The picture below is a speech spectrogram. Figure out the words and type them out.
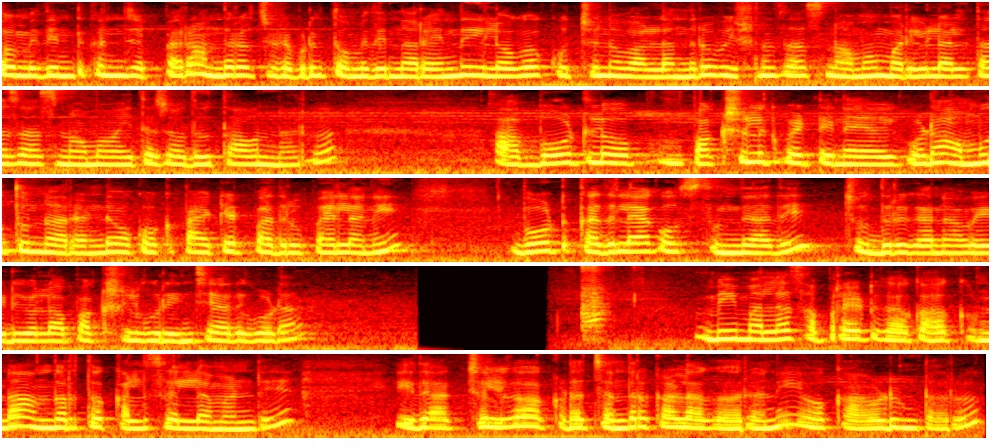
తొమ్మిదింటికని చెప్పారు అందరూ వచ్చేటప్పటికి తొమ్మిదిన్నర అయింది ఈలోగా కూర్చున్న వాళ్ళందరూ విష్ణు సహస్రనామం మరియు లలిత సహస్రనామం అయితే చదువుతూ ఉన్నారు ఆ బోట్లో పక్షులకు పెట్టినవి కూడా అమ్ముతున్నారండి. ఒక్కొక్క ప్యాకెట్ పది రూపాయలని. బోట్ కదిలాక వస్తుంది అది. చూద్దురుగా నా వీడియోలో ఆ పక్షుల గురించి అది కూడా. మేము అలా సపరేట్గా కాకుండా అందరితో కలిసి వెళ్ళామండి. ఇది యాక్చువల్గా అక్కడ చంద్రకళ గారు అని ఒక ఆవిడ ఉంటారు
